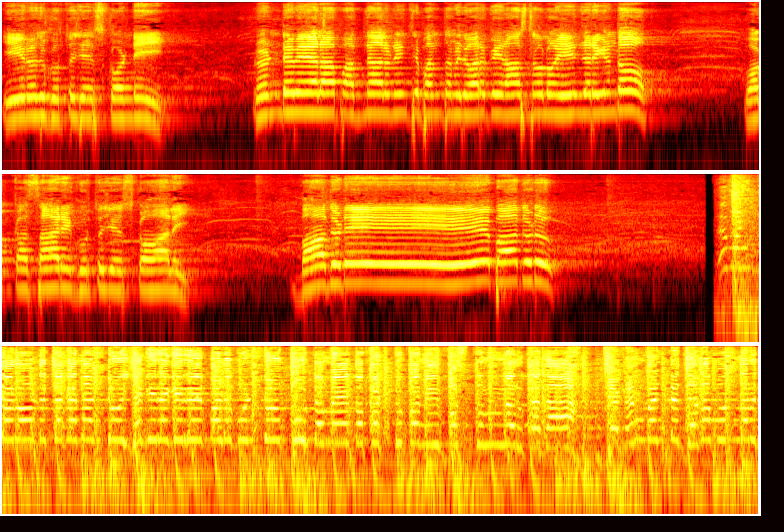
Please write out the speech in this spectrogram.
ఈరోజు గుర్తు చేసుకోండి. రెండు వేల పద్నాలుగు నుంచి పంతొమ్మిది వరకు ఈ రాష్ట్రంలో ఏం జరిగిందో ఒక్కసారి గుర్తు చేసుకోవాలి. బాధుడే బాధుడు వంటరోడు జగనంటూ ఎగిరెగిరి పడుకుంటూ కూటమేద కట్టుకొని వస్తున్నారు కదా. జగన్ వెంట జనమున్నారు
